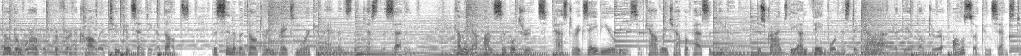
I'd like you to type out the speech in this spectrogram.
Though the world would prefer to call it two consenting adults, the sin of adultery breaks more commandments than just the seventh. Coming up on Simple Truths, Pastor Xavier Reese of Calvary Chapel, Pasadena, describes the unfaithfulness to God that the adulterer also consents to.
